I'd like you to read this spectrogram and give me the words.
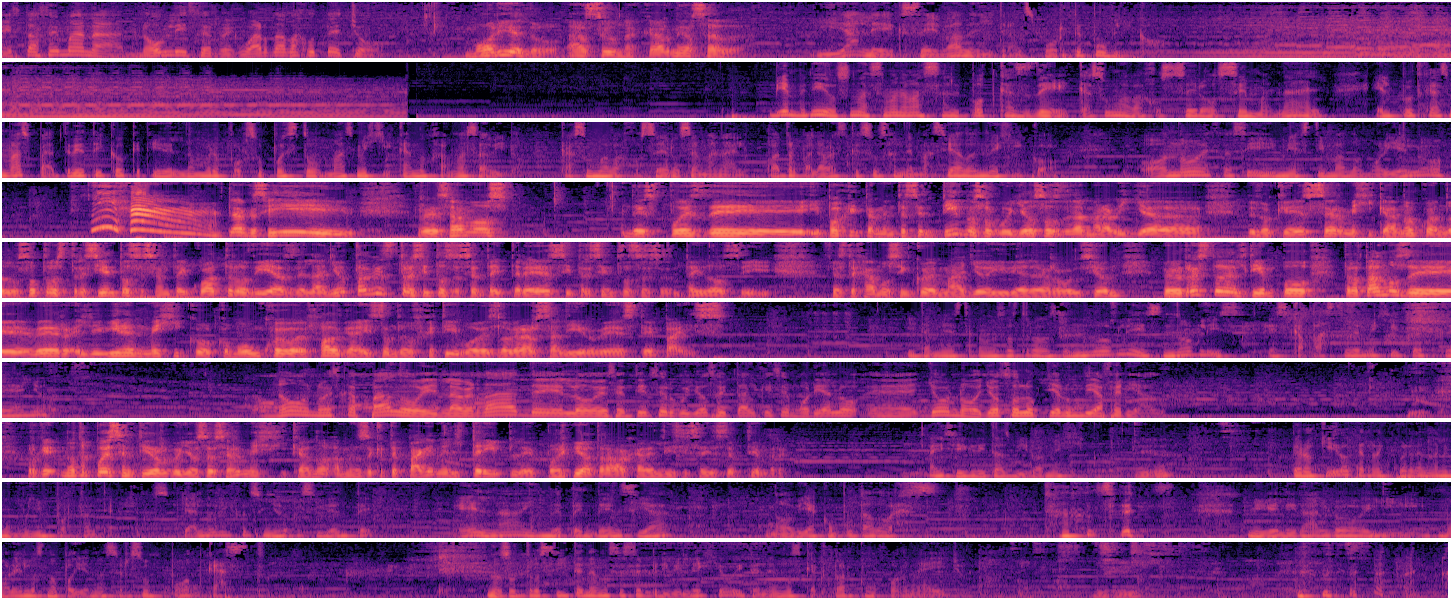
Esta semana, Noblis se reguarda bajo techo. Morielo hace una carne asada. Y Alex se va del transporte público. Bienvenidos una semana más al podcast de Kazuma Bajo Cero Semanal, el podcast más patriótico que tiene el nombre por supuesto más mexicano jamás habido. Kazuma Bajo Cero Semanal, cuatro palabras que se usan demasiado en México. ¿O no es así, mi estimado Morielo? Claro que sí. Regresamos después de hipócritamente sentirnos orgullosos de la maravilla de lo que es ser mexicano cuando los otros 364 días del año, tal vez 363 y 362 y festejamos 5 de mayo y Día de la Revolución, pero el resto del tiempo tratamos de ver el vivir en México como un juego de Fall Guys donde el objetivo es lograr salir de este país. Y también está con nosotros Noblis. Noblis, ¿escapaste de México este año? No, no he escapado. Y la verdad, de lo de sentirse orgulloso y tal que dice Morielo, eh, yo no, yo solo quiero un día feriado. Porque no te puedes sentir orgulloso de ser mexicano a menos de que te paguen el triple por ir a trabajar el 16 de septiembre. Ahí sí gritas Viva México. Pero quiero que recuerden algo muy importante, amigos. Ya lo dijo el señor presidente, en la independencia no había computadoras. Entonces, Miguel Hidalgo y Morelos no podían hacer su podcast. Nosotros sí tenemos ese privilegio y tenemos que actuar conforme a ello.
